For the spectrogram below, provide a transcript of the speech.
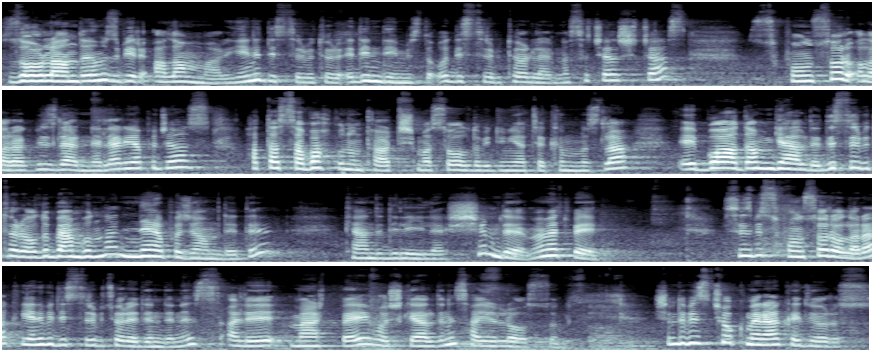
zorlandığımız bir alan var. Yeni distribütörü edindiğimizde o distribütörler nasıl çalışacağız? Sponsor olarak bizler neler yapacağız? Hatta sabah bunun tartışması oldu bir dünya takımımızla. E, bu adam geldi, distribütör oldu. Ben bununla ne yapacağım dedi kendi diliyle. Şimdi Mehmet Bey, siz bir sponsor olarak yeni bir distribütör edindiniz. Ali Mert Bey, hoş geldiniz. Hayırlı olsun. Şimdi biz çok merak ediyoruz.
